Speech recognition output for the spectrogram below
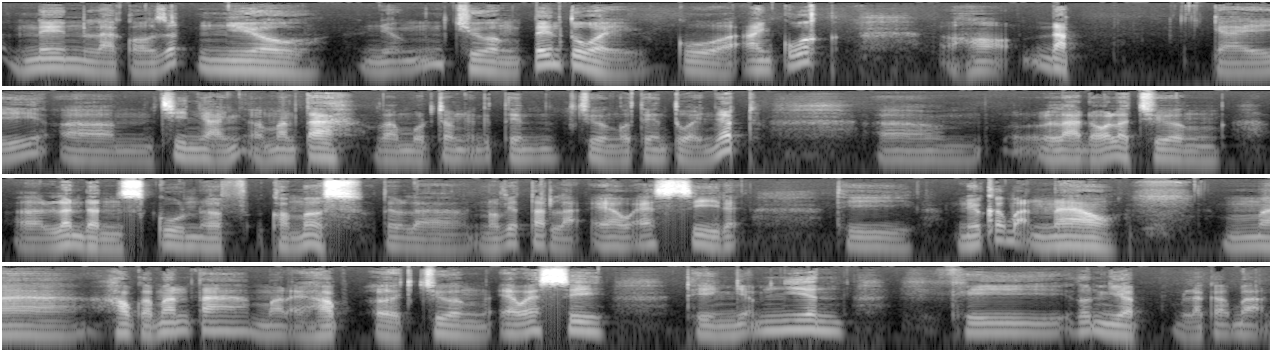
nên là có rất nhiều những trường tên tuổi của Anh Quốc họ đặt cái um, chi nhánh ở Manta và một trong những cái tên trường có tên tuổi nhất uh, là đó là trường uh, London School of Commerce tức là nó viết tắt là LSC đấy thì nếu các bạn nào mà học ở Manta mà lại học ở trường LSC thì nghiễm nhiên khi tốt nghiệp là các bạn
